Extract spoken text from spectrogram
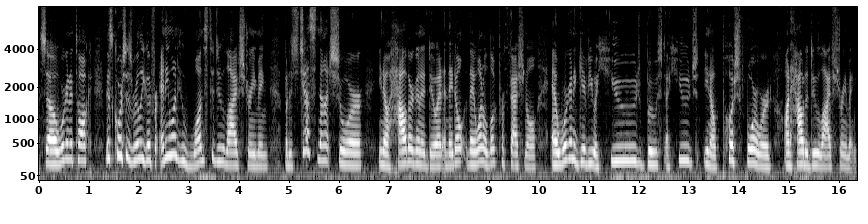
So we're going to talk, this course is really good for anyone who wants to do live streaming, but is just not sure, you know, how they're going to do it. And they don't, they want to look professional. And we're going to give you a huge boost, a huge, you know, push forward on how to do live streaming.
